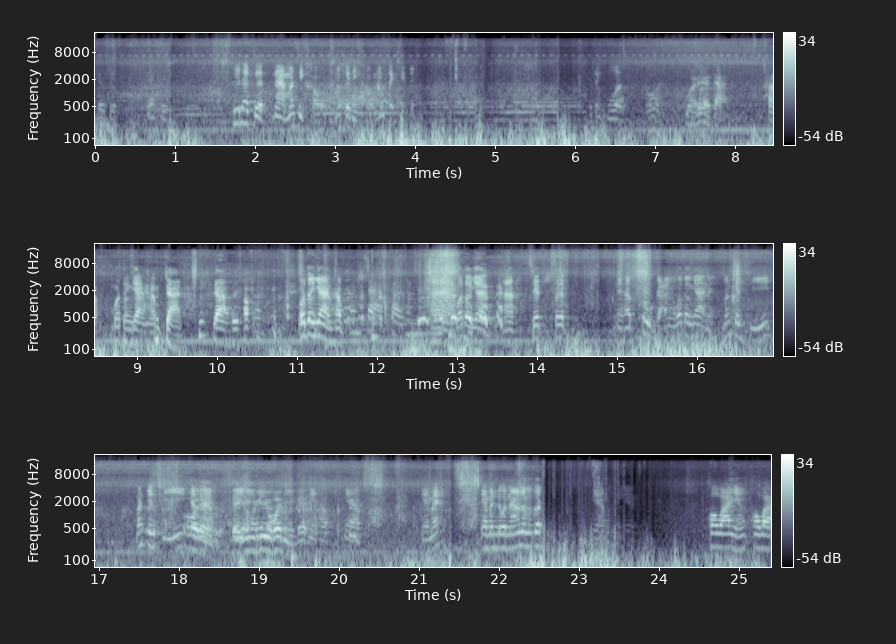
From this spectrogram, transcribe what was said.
เดี๋ยวๆเดี๋ยวๆคือถ้าเกิดน้ำมันสิเขามันก็ดิเขาน้ำตะคิดเลยไม่ต้องกลัวโอ้ยกลัวได้อาจารย์ครับว่าต้องยานครับอาจารย์อาจารย์ด้วยครับว่าต้องยานครับมันจัดก่อนข้างนอกอ่าว่าต้องยานอะเซ็ตเซ็ตเนี่ยครับตู้กลางว่าต้องยานเนี่ยมันเป็นสี มันเป็นสีโอ้กันได้น้ำได้รีวิวพอดีเลยนี่ครับเนี่ยครับเห็นไหมเนี่ยมันโดนน้ำแล้วมันก็เนี่ยมันก็เรียนเพราะว่าอย่างเพราะว่า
